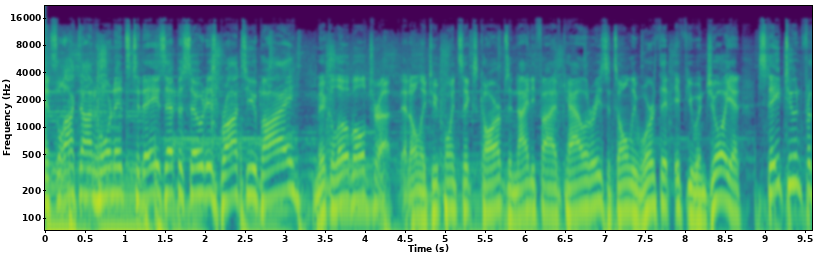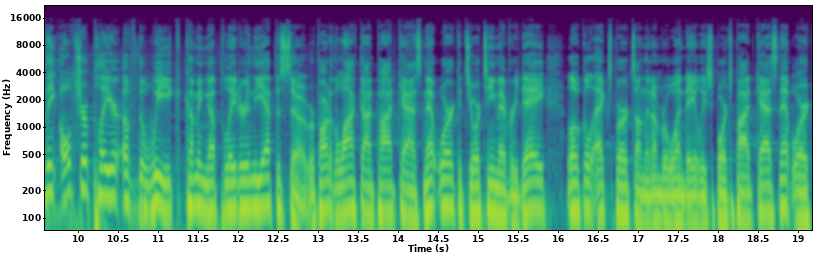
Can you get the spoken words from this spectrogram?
It's Locked On Hornets. Today's episode is brought to you by Michelob Ultra. At only 2.6 carbs and 95 calories, it's only worth it if you enjoy it. Stay tuned for the Ultra Player of the Week coming up later in the episode. We're part of the Locked On Podcast Network. It's your team every day. Local experts on the number one daily sports podcast network.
